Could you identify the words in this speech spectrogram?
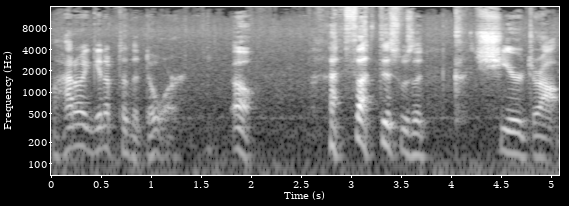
Well, how do I get up to the door? Oh, I thought this was a sheer drop.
